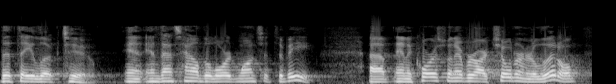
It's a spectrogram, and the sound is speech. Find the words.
that they look to. And, and that's how the Lord wants it to be. Uh, and of course, whenever our children are little,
